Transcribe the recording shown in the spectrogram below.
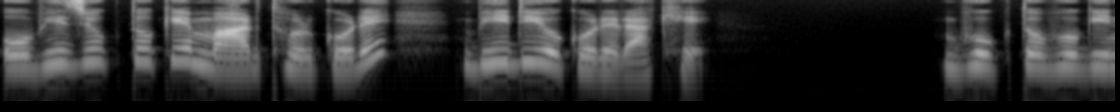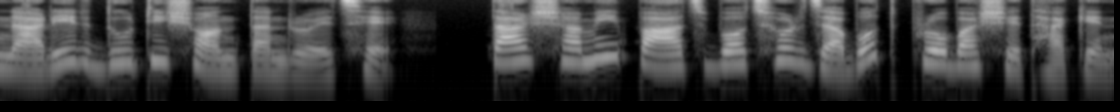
অভিযুক্তকে মারধর করে ভিডিও করে রাখে। ভুক্তভোগী নারীর দুটি সন্তান রয়েছে। তার স্বামী পাঁচ বছর যাবৎ প্রবাসে থাকেন।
